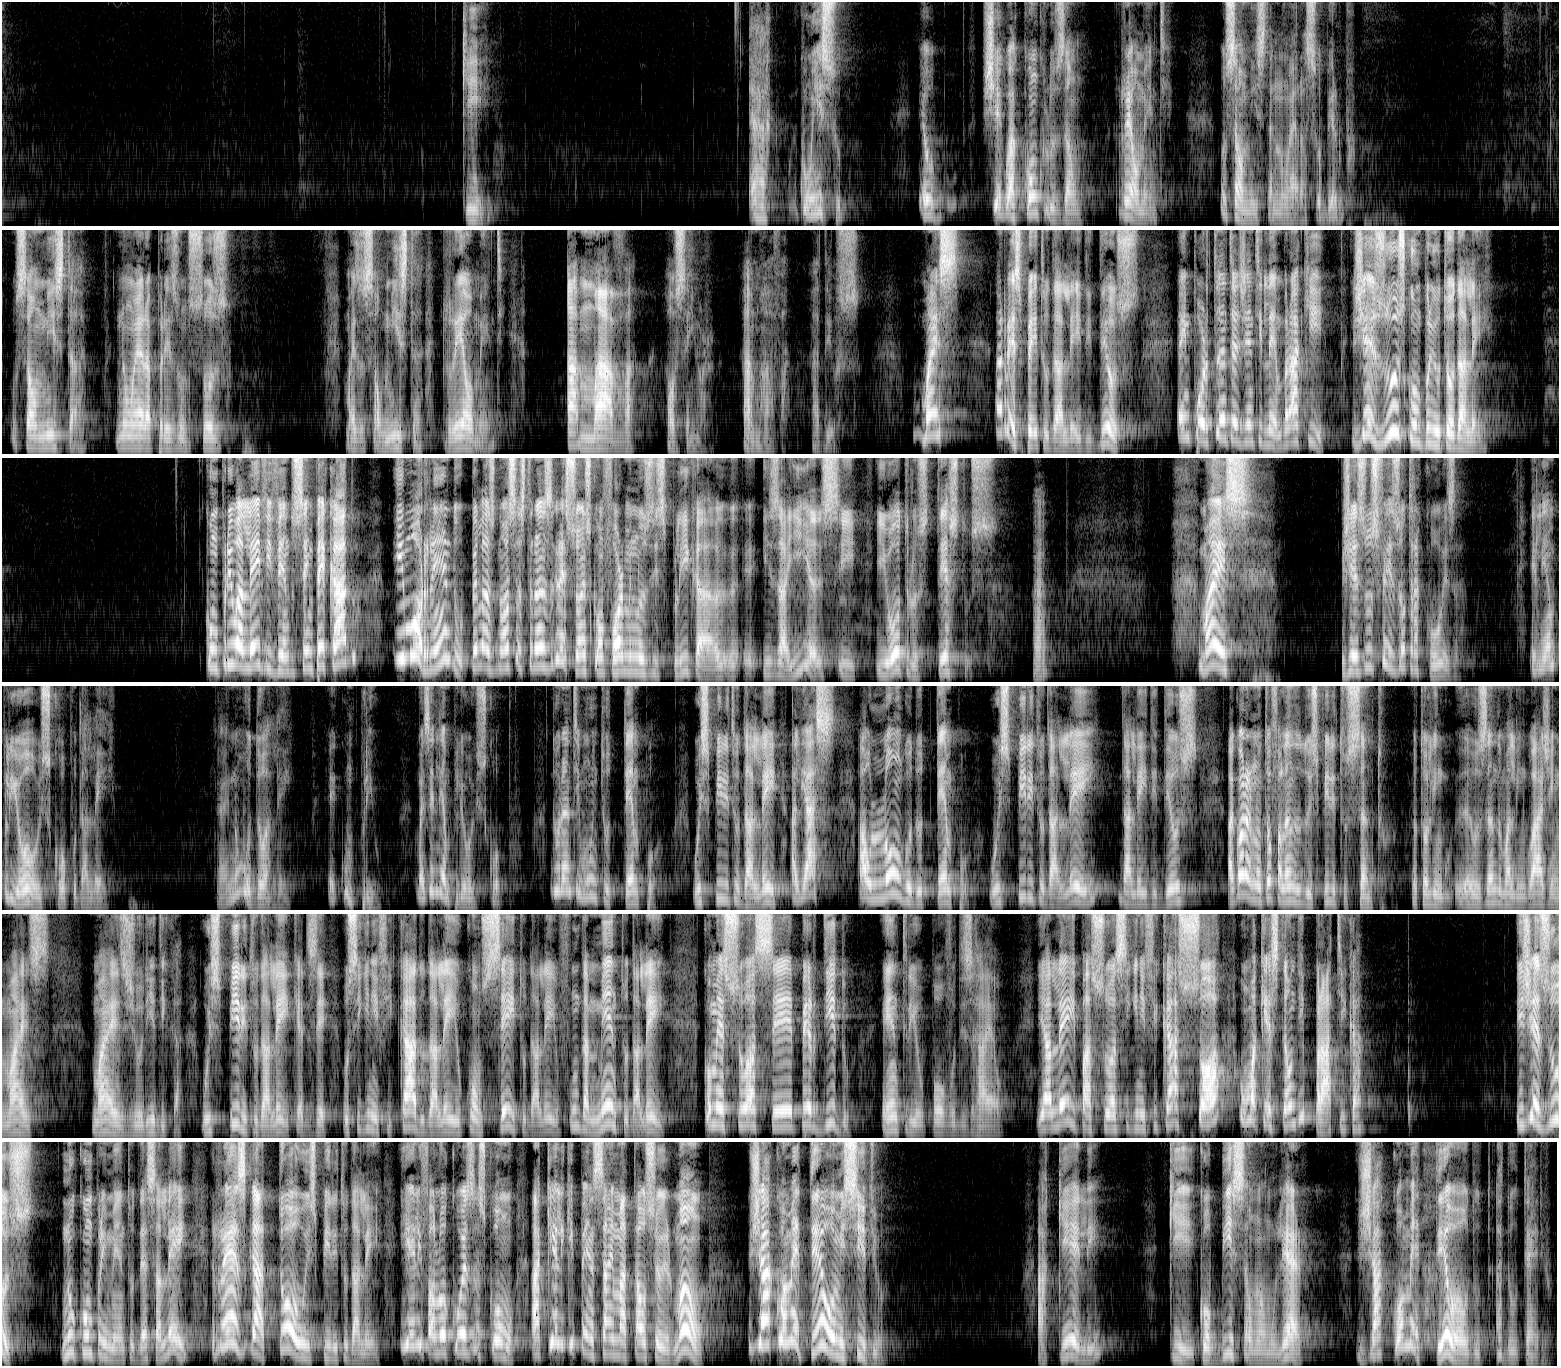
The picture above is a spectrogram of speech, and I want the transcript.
Que ah, com isso eu chego à conclusão, realmente, o salmista não era soberbo. O salmista não era presunçoso, mas o salmista realmente amava ao Senhor, amava a Deus. Mas, a respeito da lei de Deus, é importante a gente lembrar que Jesus cumpriu toda a lei. Cumpriu a lei vivendo sem pecado e morrendo pelas nossas transgressões, conforme nos explica eh, Isaías e, e outros textos. Né? Mas Jesus fez outra coisa. Ele ampliou o escopo da lei. Ele não mudou a lei, ele cumpriu, mas ele ampliou o escopo. Durante muito tempo, o espírito da lei, aliás, ao longo do tempo, o espírito da lei, da lei de Deus, Agora, não estou falando do Espírito Santo, eu estou usando uma linguagem mais, mais jurídica. O espírito da lei, quer dizer, o significado da lei, o conceito da lei, o fundamento da lei, começou a ser perdido entre o povo de Israel. E a lei passou a significar só uma questão de prática. E Jesus, no cumprimento dessa lei, resgatou o espírito da lei. E ele falou coisas como: aquele que pensar em matar o seu irmão já cometeu homicídio. Aquele que cobiça uma mulher já cometeu adultério.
